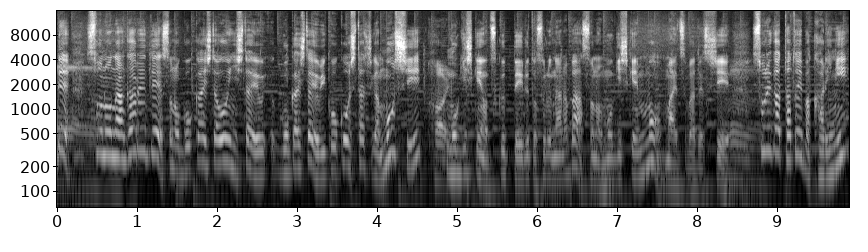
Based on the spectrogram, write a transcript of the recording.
でその流れでその誤解した大いにした誤解した予備校講師たちがもしはい。模擬試験を作っているとするならばその模擬試験も前つばですしうん。それが例えば仮に、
